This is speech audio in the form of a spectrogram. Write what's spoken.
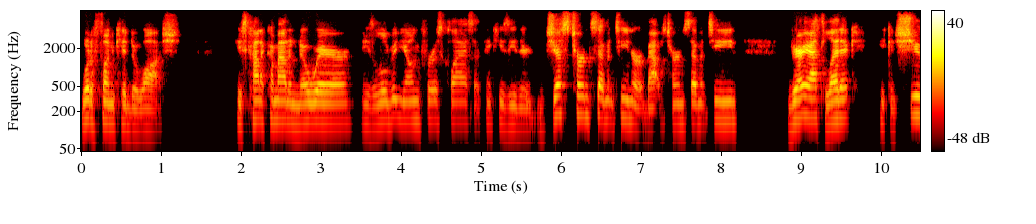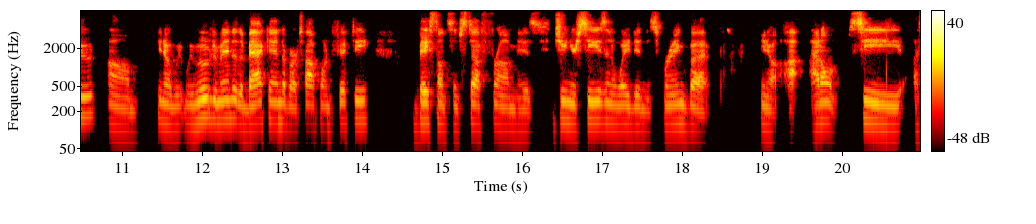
what a fun kid to watch. He's kind of come out of nowhere. He's a little bit young for his class. I think he's either just turned 17 or about to turn 17. Very athletic. He can shoot. Um, you know, we, we moved him into the back end of our top 150 based on some stuff from his junior season and what he did in the spring. But you know, I, I don't see a,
